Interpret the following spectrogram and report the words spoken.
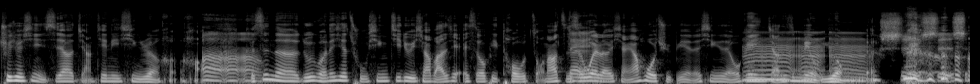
确确心理是要讲建立信任很好，嗯嗯嗯，可是呢，如果那些处心积虑想把这些 SOP 偷走，然后只是为了想要获取别人的信任，我跟你讲这是没有用的，是是是，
